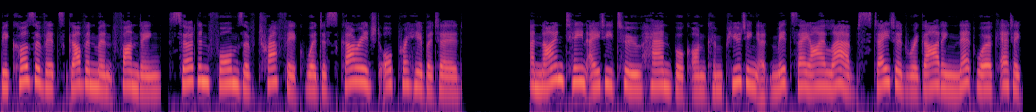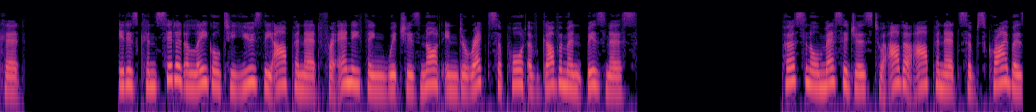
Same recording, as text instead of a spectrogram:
Because of its government funding, certain forms of traffic were discouraged or prohibited. A 1982 handbook on computing at MIT's AI Lab stated regarding network etiquette, it is considered illegal to use the ARPANET for anything which is not in direct support of government business. Personal messages to other ARPANET subscribers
